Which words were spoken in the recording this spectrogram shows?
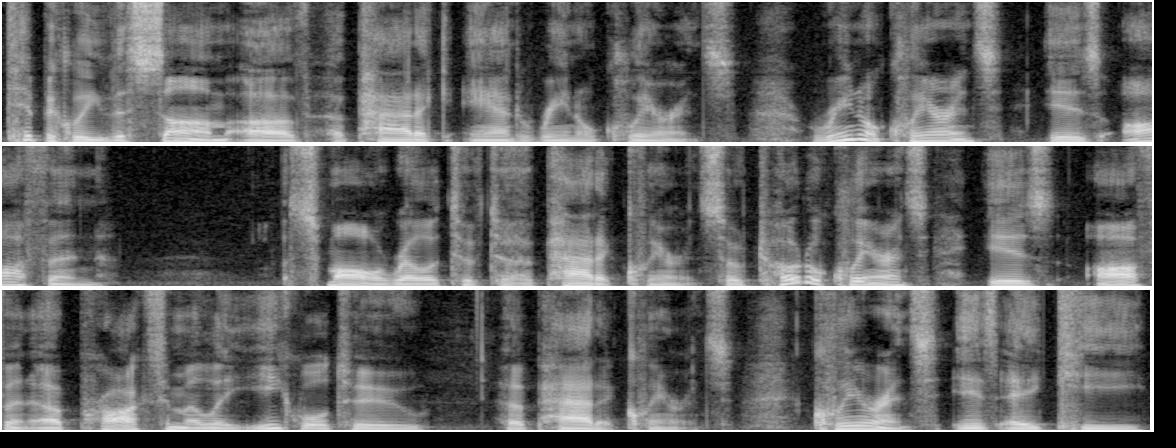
typically the sum of hepatic and renal clearance. Renal clearance is often small relative to hepatic clearance. So total clearance is often approximately equal to hepatic clearance. Clearance is a key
